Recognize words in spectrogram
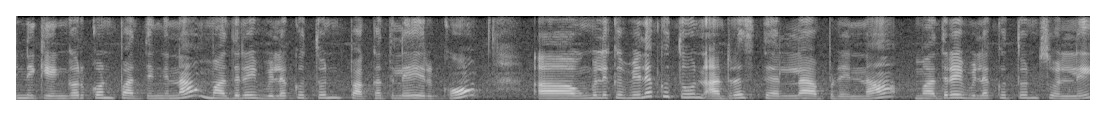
இன்றைக்கி எங்கே இருக்கோன்னு பார்த்தீங்கன்னா மதுரை விளக்குத்தூண் பக்கத்திலே இருக்கோம். உங்களுக்கு விளக்குத்தூண் அட்ரஸ் தெரில அப்படின்னா மதுரை விளக்குத்தூண் சொல்லி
